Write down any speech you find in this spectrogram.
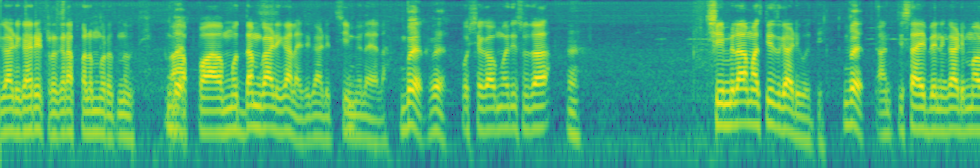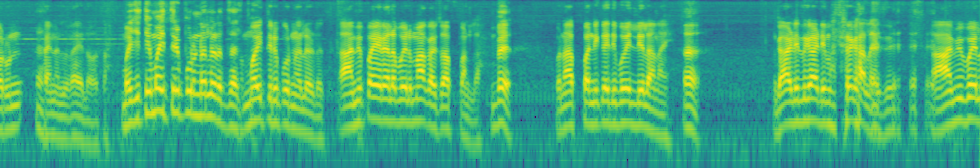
गाडी काय रेटर ग्राप्पाला मरत नव्हती. बर. आप्पा मुद्दाम गाडी घालायची गाडीत शिमीला यायला. बरं बरं. पुष्यगावमध्ये सुद्धा हं. शिमीला आम्हाला तीच गाडी होती. बरं. आणि ती साहेबांनी गाडी मारून फायनल राहिला होता. म्हणजे ती मैत्रीपूर्ण लढत झाली. मैत्रीपूर्ण लढत. आम्ही पहिऱ्याला बैल मागायचो आप्पांना. बरं. पण आप्पांनी कधी बैल दिला नाही. हां. गाडीत गाडी मात्र घालायचं. आम्ही बैल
